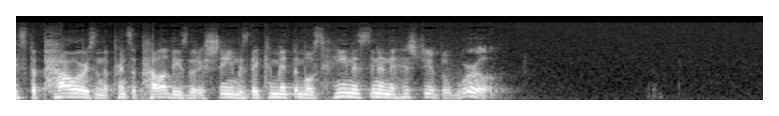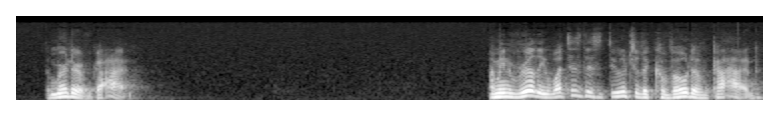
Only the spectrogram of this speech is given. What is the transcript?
It's the powers and the principalities that are shamed as they commit the most heinous sin in the history of the world the murder of God. I mean, really, what does this do to the kavod of God?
